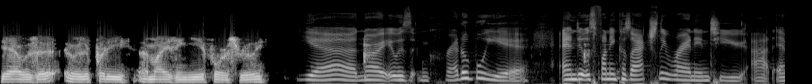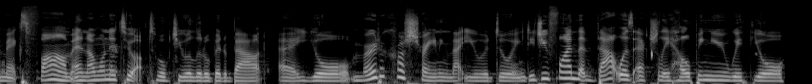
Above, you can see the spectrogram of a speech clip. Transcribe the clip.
yeah, it was a it was a pretty amazing year for us, really. Yeah, no, it was an incredible year. And it was funny because I actually ran into you at MX Farm and I wanted to talk to you a little bit about uh, your motocross training that you were doing. Did you find that that was actually helping you with your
